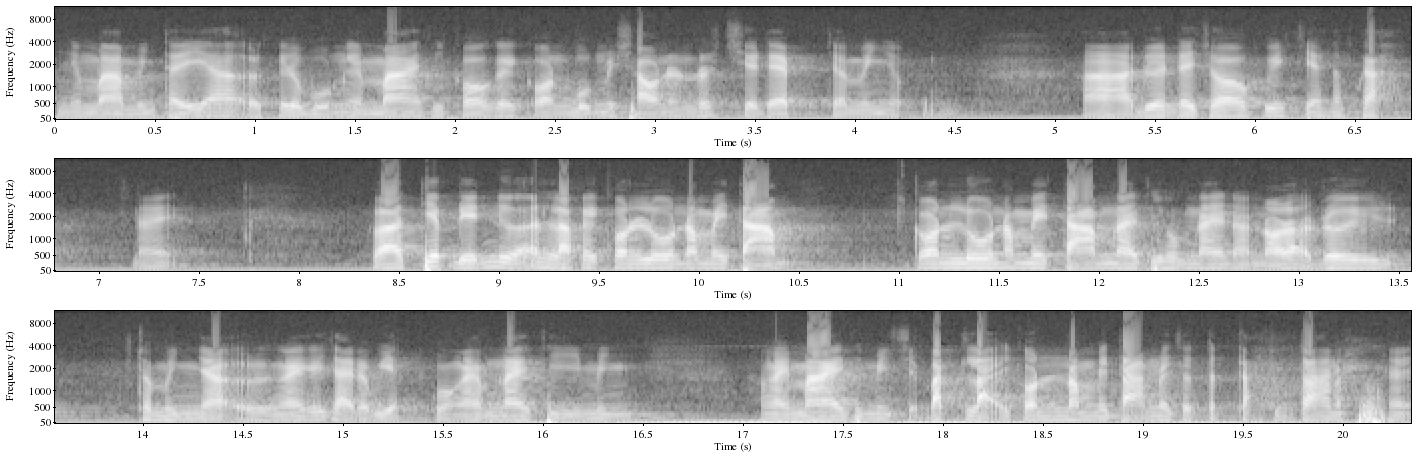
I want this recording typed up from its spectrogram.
Nhưng mà mình thấy à, ở cái đầu 4 ngày mai thì có cái con 46 này nó rất chia đẹp cho mình à, cũng đưa đây cho quý chị em tham khảo. Đấy. Và tiếp đến nữa là cái con lô 58 con lô 58 này thì hôm nay là nó đã rơi cho mình nhà ở ngay cái giải đặc biệt của ngày hôm nay thì mình, ngày mai thì mình sẽ bắt lại con 58 này cho tất cả chúng ta này. Đấy.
